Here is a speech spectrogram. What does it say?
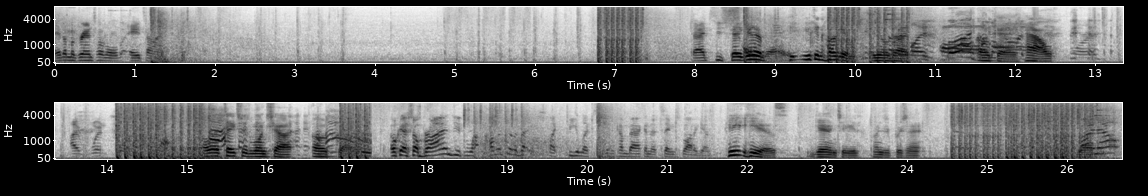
I hit him a grand total of eight times. That's he's Okay, so get him. low. You can hug him and you'll I die. oh, Okay, how? I went for All it takes is one shot. Okay. Okay, so Brian, do you, how much of that, like Felix is gonna come back in that same spot again? He he is guaranteed, hundred percent. Brian out.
